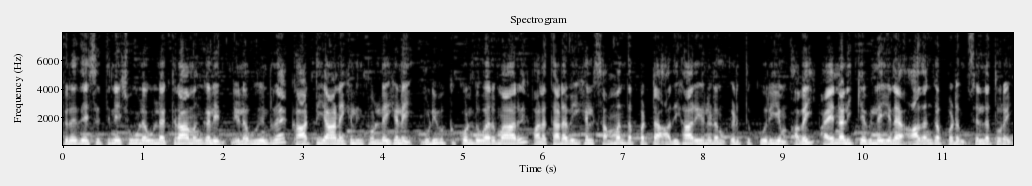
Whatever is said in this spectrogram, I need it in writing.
பிரதேசத்தினை சூழ உள்ள கிராமங்களில் நிலவுகின்ற காட்டு யானைகளின் தொல்லைகளை முடிவுக்கு கொண்டு வருமாறு பல தடவைகள் சம்பந்தப்பட்ட அதிகாரிகளிடம் எடுத்துக் கூறியும் அவை பயனளிக்கவில்லை என ஆதங்கப்படும் செல்லத்துறை.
